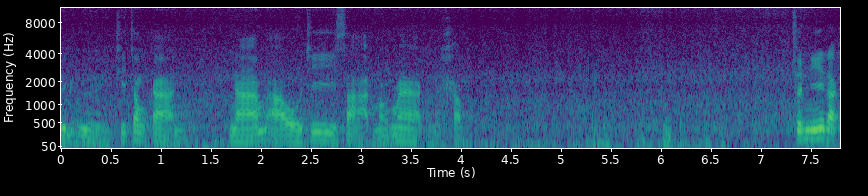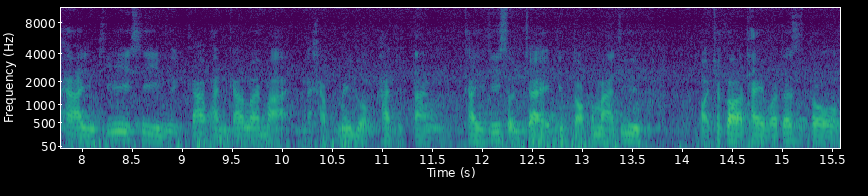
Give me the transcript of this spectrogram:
อื่นๆ ที่ต้องการน้ำ RO ที่สะอาดมากๆนะครับ ชุดนี้ราคาอยู่ที่ 49,900 บาทนะครับ ไม่รวมค่าติดตั้ง ใครที่สนใจติดต่อเข้ามาที่ อชกไทยวอเตอร์สโตร์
